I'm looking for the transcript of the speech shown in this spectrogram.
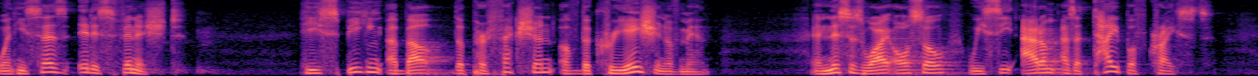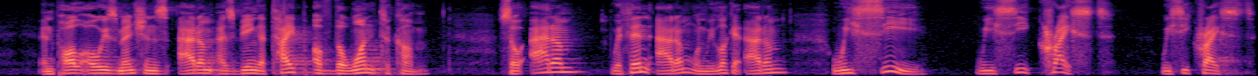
when he says it is finished, he's speaking about the perfection of the creation of man. And this is why also we see Adam as a type of Christ. And Paul always mentions Adam as being a type of the one to come. So Adam, within Adam, when we look at Adam, we see we see Christ. We see Christ.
